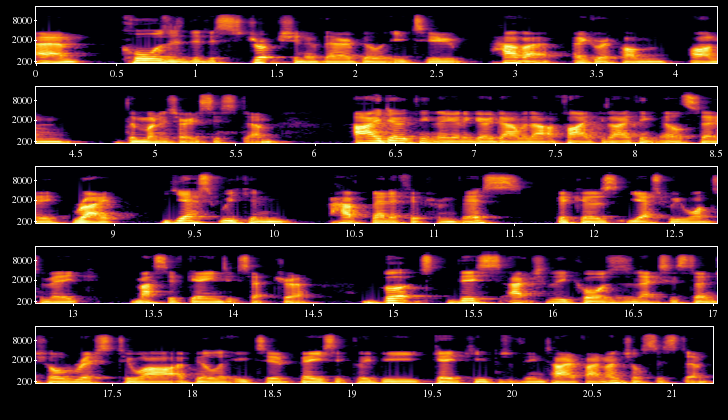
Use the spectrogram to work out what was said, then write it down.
um, causes the destruction of their ability to have a, a grip on on the monetary system, I don't think they're going to go down without a fight because I think they'll say, right, yes, we can have benefit from this because yes, we want to make massive gains, etc. But this actually causes an existential risk to our ability to basically be gatekeepers of the entire financial system.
